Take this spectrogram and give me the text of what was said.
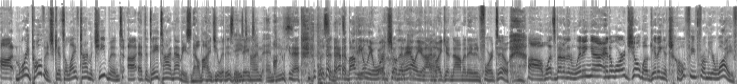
Uh, Maury Povich gets a lifetime achievement uh, at the Daytime Emmys. Now, mind you, it is Daytime the daytime I mean, Emmys? that- listen, that's about the only award show that Oh, Allie and I might get nominated for too. Uh, what's better than winning uh, an award show? Well, getting a trophy from your wife.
